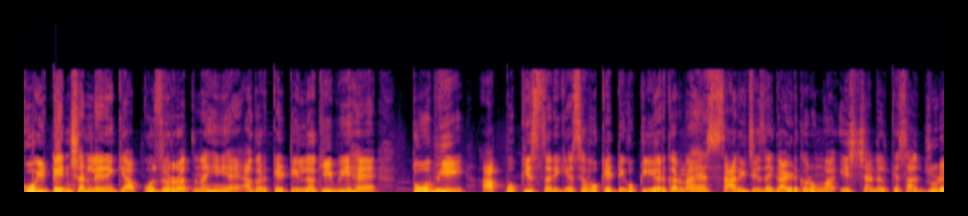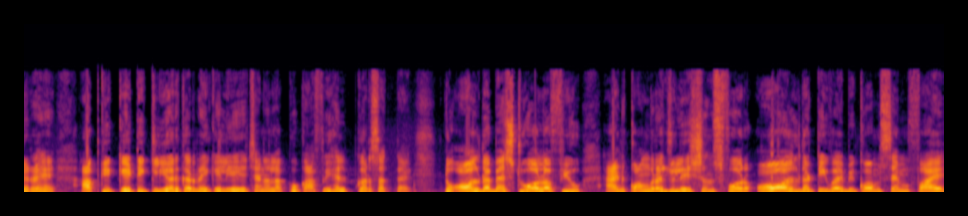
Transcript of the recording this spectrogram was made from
कोई टेंशन लेने की आपको ज़रूरत नहीं है। अगर केटी लगी भी है तो भी आपको किस तरीके से वो केटी को क्लियर करना है, सारी चीज़ें गाइड करूँगा। इस चैनल के साथ जुड़े रहे। आपकी केटी क्लियर करने के लिए ये चैनल आपको काफ़ी हेल्प कर सकता है। तो all the best to all of you and congratulation for all the T Y B com sem five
